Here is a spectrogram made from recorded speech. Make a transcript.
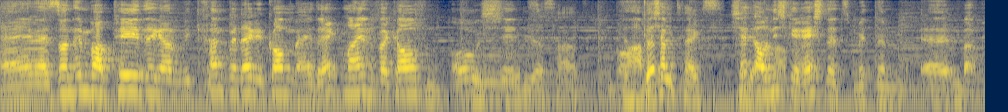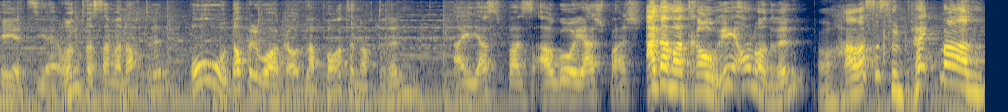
Ey, wer ist so ein Mbappé, Digga? Wie krank wäre der gekommen, ey? Direkt hin verkaufen. Oh shit. Die das hart. Boah, aber ich, hab, ich hätte auch nicht gerechnet mit einem äh, Mbappé jetzt hier. Und was haben wir noch drin? Oh, Doppelwalkout, Laporte noch drin. Ayaspas, Ago, Jaspas. Adama Traoré auch noch drin. Oha, was ist das für ein Pack, Mann?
